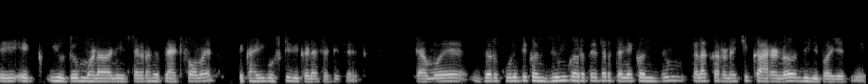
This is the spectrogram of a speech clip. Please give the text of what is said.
ते एक युट्यूब म्हणा आणि इंस्टाग्राम हे प्लॅटफॉर्म आहेत ते काही गोष्टी विकण्यासाठीच आहेत. त्यामुळे जर कोणी ते कन्झ्युम करते तर त्याने कन्झ्युम त्याला करण्याची कारणं दिली पाहिजेत. मी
